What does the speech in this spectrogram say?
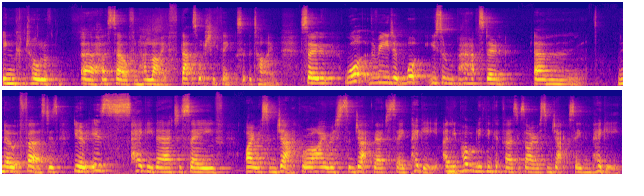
in control of. Uh, herself and her life. That's what she thinks at the time. So, what the reader, what you sort of perhaps don't um, know at first is, you know, is Peggy there to save Iris and Jack, or are Iris and Jack there to save Peggy? And you probably think at first it's Iris and Jack saving Peggy.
